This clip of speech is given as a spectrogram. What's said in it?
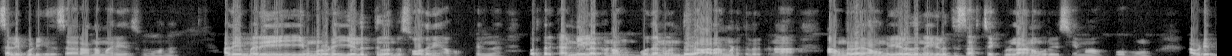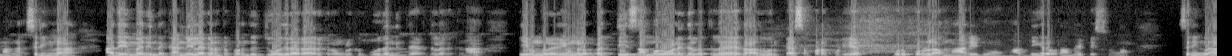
சளி பிடிக்குது சார் அந்த மாதிரி சொல்லுவாங்க. அதே மாதிரி இவங்களோட எழுத்து வந்து சோதனையாகும். என்ன ஒருத்தர் கண்ணிலக்கணம் இலக்கணம் புதன் வந்து ஆறாம் இடத்துல இருக்குன்னா அவங்க அவங்க எழுதின எழுத்து சர்ச்சைக்குள்ளான ஒரு விஷயமா போகும் அப்படிம்பாங்க. சரிங்களா? அதே மாதிரி இந்த கண்ணிலக்கணத்தை பிறந்து ஜோதிடராக இருக்கிறவங்களுக்கு புதன் இந்த இடத்துல இருக்குன்னா இவங்களை இவங்களை பற்றி சமூக வலைதளத்தில் ஏதாவது ஒரு பேசப்படக்கூடிய ஒரு பொருளாக மாறிடும் அப்படிங்கிற ஒரு அமைப்பை சொல்லலாம் சரிங்களா?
